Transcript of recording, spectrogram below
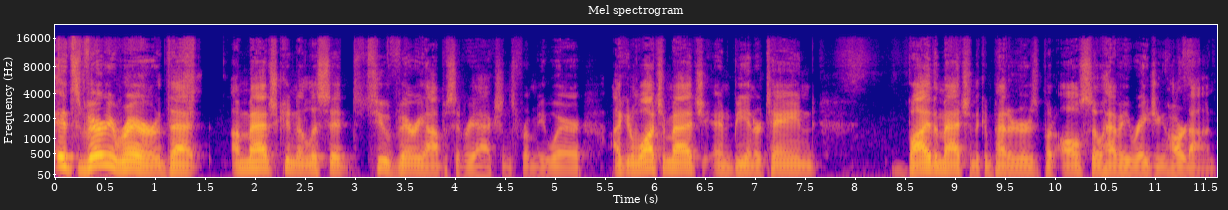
It's very rare that a match can elicit two very opposite reactions from me. Where I can watch a match and be entertained by the match and the competitors, but also have a raging hard on.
